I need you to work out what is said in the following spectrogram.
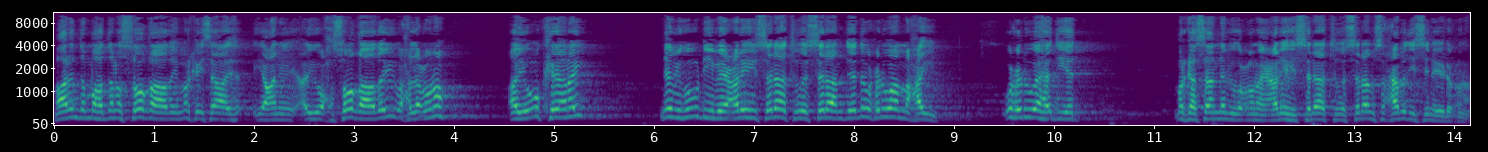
maalin dambe haddana soo qaaday markaysaga yani ayuu wax soo qaaday wax la cuno ayuu u keenay. Nebigu u dhiibay calayhi salaatu wasalaam dabeedna wuxuuhi waa maxay? Wuxu uhi waa hadiyad. Markaasaa nebigu cunay calayhi salaatu wasalaam saxaabadiisina yidhi cuna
